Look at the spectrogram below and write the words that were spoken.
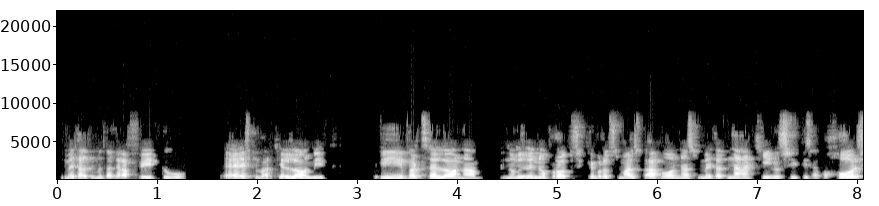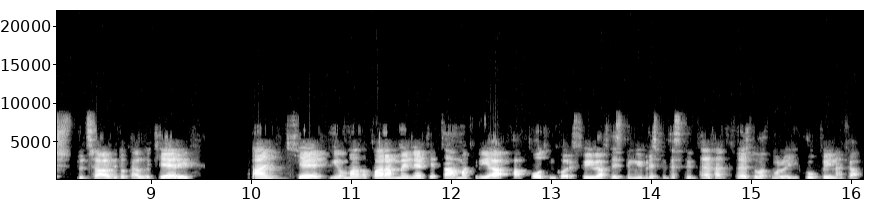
μετά τη μεταγραφή του ε, στη Βαρκελόνη. Η Μπαρσελόνα νομίζω είναι ο πρώτος και πρώτος μάλιστα αγώνας μετά την ανακοίνωση της αποχώρησης του Τσάβη το καλοκαίρι. Αν και η ομάδα παραμένει αρκετά μακριά από την κορυφή, αυτή τη στιγμή βρίσκεται στην τέταρτη θέση του βαθμολογικού πίνακα.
